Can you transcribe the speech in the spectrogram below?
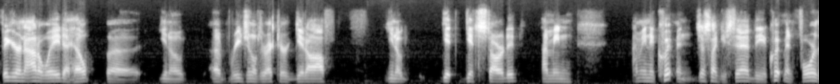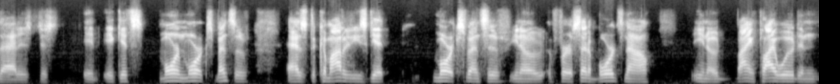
figuring out a way to help, uh, you know, a regional director get off, you know, get get started? I mean, I mean, equipment, just like you said, the equipment for that is just it it gets more and more expensive as the commodities get more expensive. You know, for a set of boards now, you know, buying plywood and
